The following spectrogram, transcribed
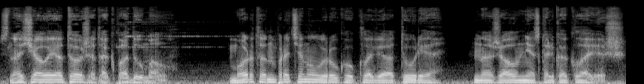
«Сначала я тоже так подумал». Мортон протянул руку к клавиатуре, нажал несколько клавиш.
